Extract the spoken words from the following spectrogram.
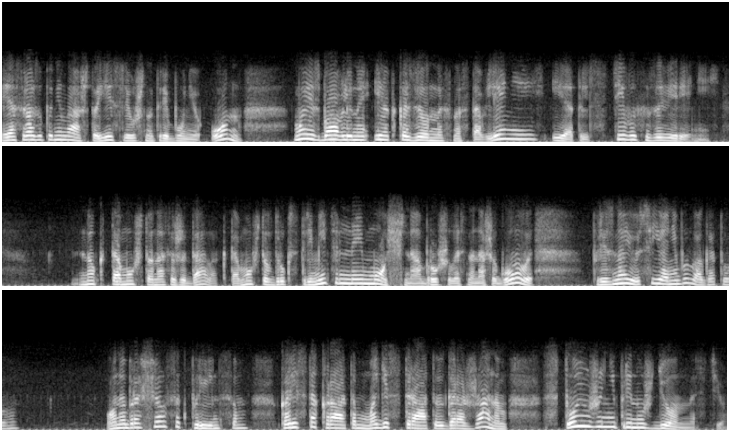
Я сразу поняла, что если уж на трибуне он, мы избавлены и от казенных наставлений, и от льстивых заверений. Но к тому, что нас ожидало, к тому, что вдруг стремительно и мощно обрушилось на наши головы, признаюсь, я не была готова. Он обращался к принцам, к аристократам, магистрату и горожанам с той же непринужденностью,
